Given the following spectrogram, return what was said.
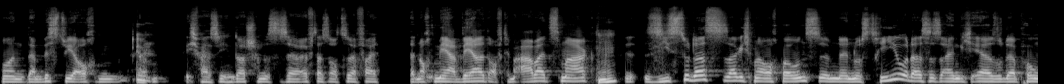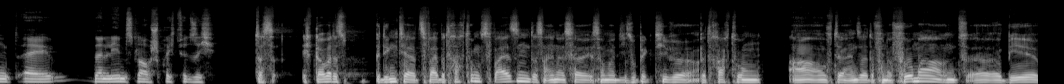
und dann bist du ja auch, ja. ich weiß nicht, in Deutschland ist es ja öfters auch so der Fall, noch mehr Wert auf dem Arbeitsmarkt. Mhm. Siehst du das, sage ich mal, auch bei uns in der Industrie oder ist es eigentlich eher so der Punkt, ey, dein Lebenslauf spricht für sich? Das, ich glaube, das bedingt ja zwei Betrachtungsweisen. Das eine ist ja, ich sag mal, die subjektive Betrachtung A, auf der einen Seite von der Firma und äh, B,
